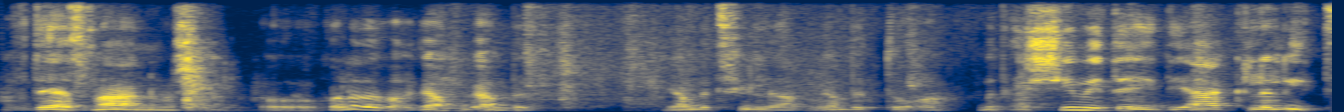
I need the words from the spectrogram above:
עבדי הזמן למשל, או כל הדבר, גם, גם, ב, גם בתפילה וגם בתורה. מדגישים את הידיעה הכללית.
